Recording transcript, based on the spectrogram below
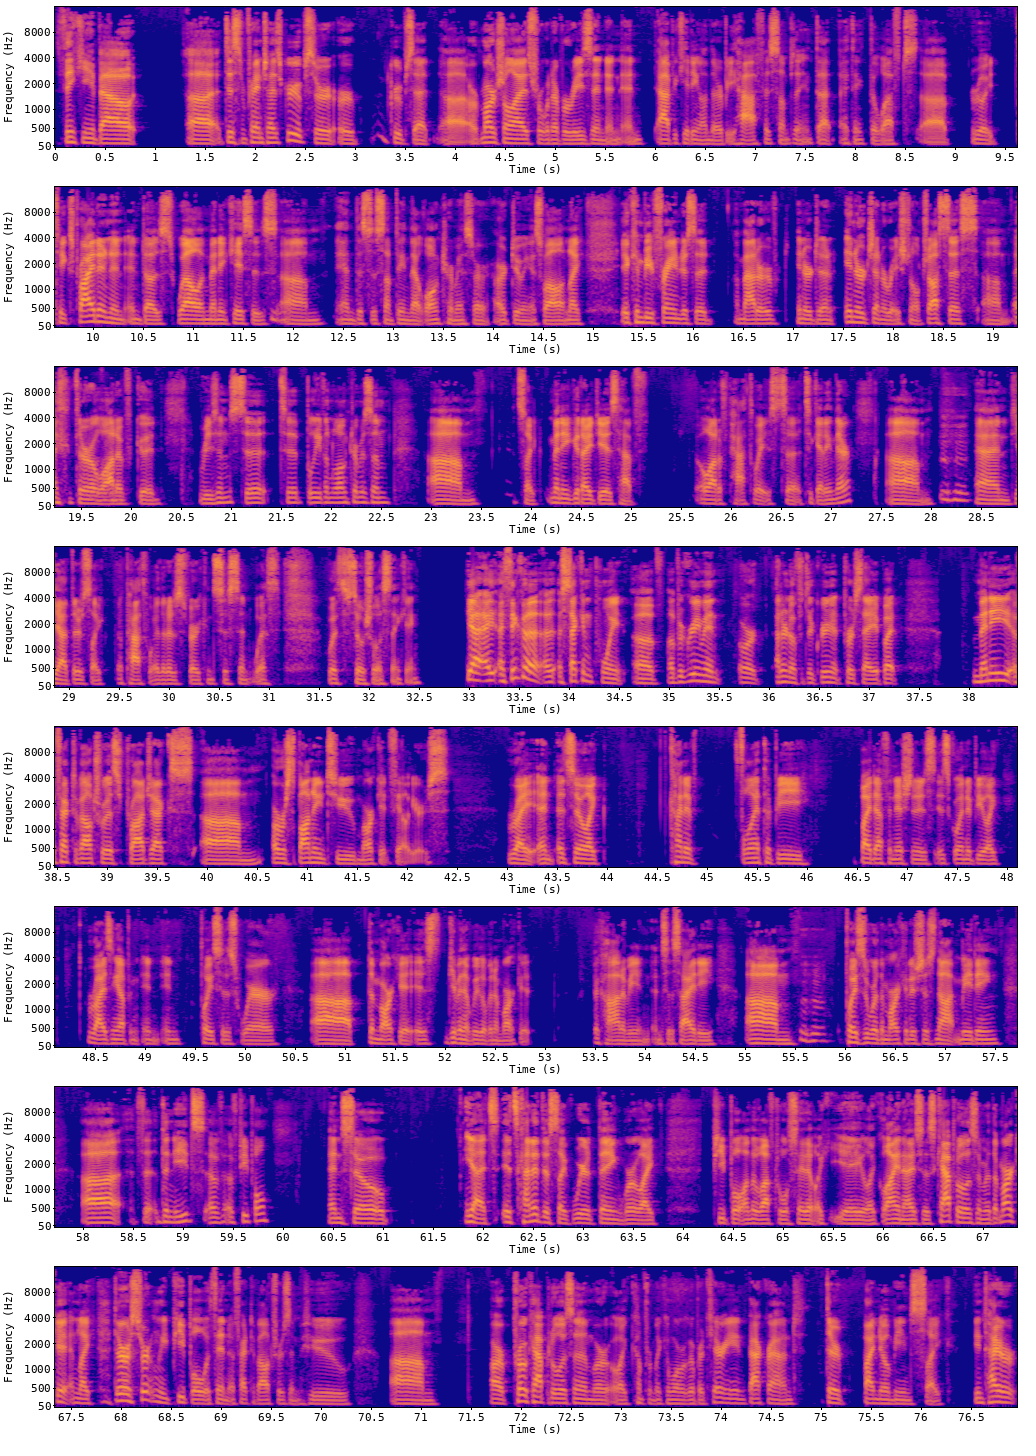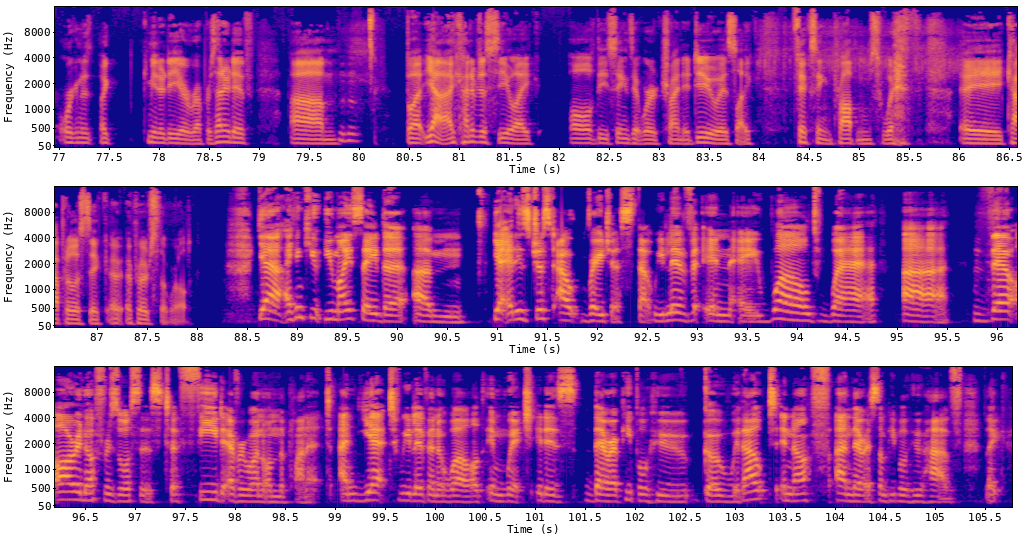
thinking about uh, disenfranchised groups or, or groups that uh, are marginalized for whatever reason and, and, advocating on their behalf is something that I think the left uh, really takes pride in and, and, does well in many cases. Mm-hmm. Um, and this is something that long termists are, are doing as well. And like it can be framed as a, a matter of intergen- intergenerational justice. Um, I think there are a lot mm-hmm. of good reasons to to believe in long termism. Um, it's like many good ideas have a lot of pathways to, to getting there. Um, mm-hmm. And yeah, there's like a pathway that is very consistent with with socialist thinking. Yeah, I, I think a, a, second point of, of agreement, or I don't know if it's agreement per se, but many effective altruist projects um, are responding to market failures, right? And and so like kind of philanthropy by definition is, is going to be like rising up in, in, in places where uh, the market is given that we live in a market economy and, and society, um, mm-hmm. places where the market is just not meeting uh, the, the needs of, of people. And so yeah, it's it's kind of this like weird thing where like people on the left will say that like EA like lionizes capitalism or the market, and like there are certainly people within effective altruism who um, are pro capitalism or, or, like come from like a more libertarian background. They're by no means like the entire organi- like community or representative. Um, mm-hmm. But yeah, I kind of just see like all of these things that we're trying to do is like fixing problems with a capitalistic approach to the world. Yeah, I think you, you might say that, um, yeah, it is just outrageous that we live in a world where, uh, there are enough resources to feed everyone on the planet. And yet we live in a world in which it is, there are people who go without enough and there are some people who have like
